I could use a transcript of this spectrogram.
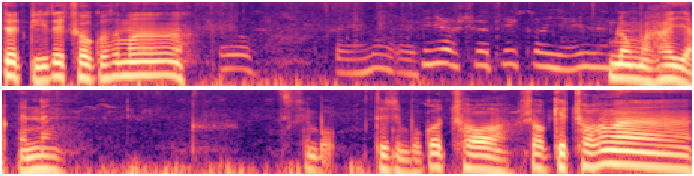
tết tí tết cho có mà? Cái vậy là long mà hai giặc cái năng. Xem bộ tôi chỉ bộ có cho cho kia cho mà.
